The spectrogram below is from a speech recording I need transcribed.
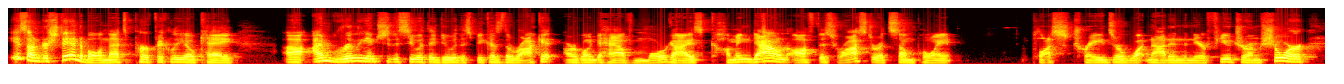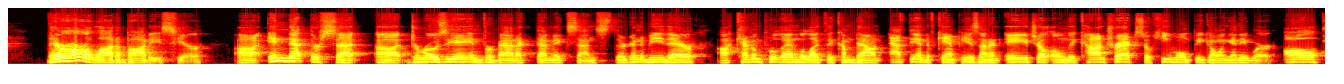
is understandable and that's perfectly okay. Uh, I'm really interested to see what they do with this because the Rocket are going to have more guys coming down off this roster at some point, plus trades or whatnot in the near future. I'm sure there are a lot of bodies here. Uh, in net, they're set. Uh, Desrosiers and Vrbetic, that makes sense. They're going to be there. Uh, Kevin Poulin will likely come down at the end of camp. He is on an AHL only contract, so he won't be going anywhere at all.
